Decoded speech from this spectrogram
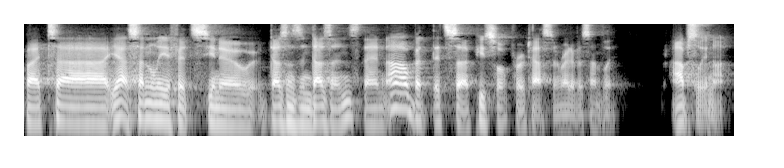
But uh, yeah, suddenly if it's you know dozens and dozens, then oh, but it's a peaceful protest and right of assembly. Absolutely not.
